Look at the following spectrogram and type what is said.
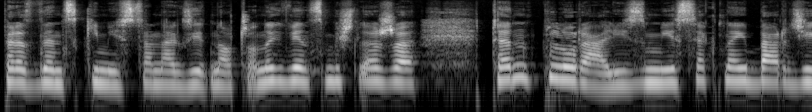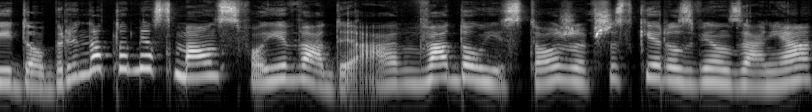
prezydenckimi w Stanach Zjednoczonych, więc myślę, że ten pluralizm jest jak najbardziej dobry, natomiast ma on swoje wady, a wadą jest to, że wszystkie rozwiązania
